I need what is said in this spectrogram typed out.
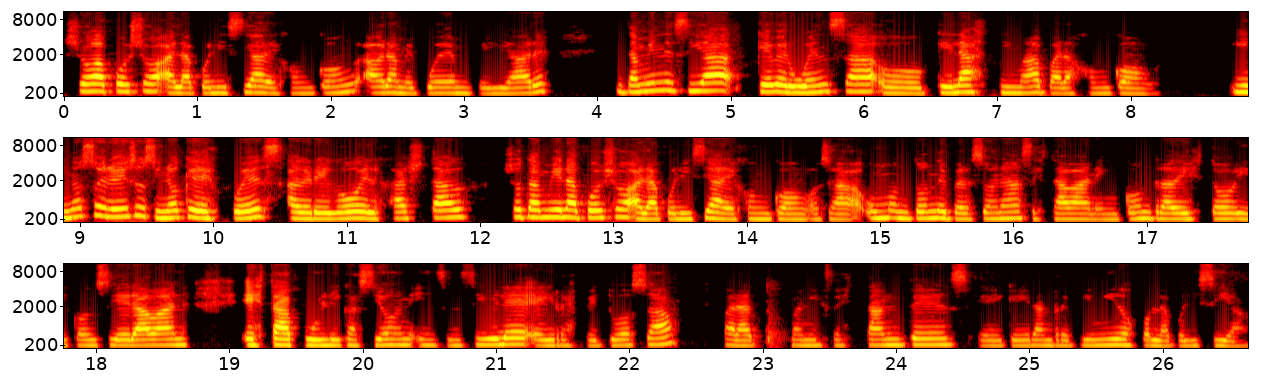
yo apoyo a la policía de Hong Kong, ahora me pueden pelear y también decía qué vergüenza o qué lástima para Hong Kong. Y no solo eso, sino que después agregó el hashtag yo también apoyo a la policía de Hong Kong. O sea, un montón de personas estaban en contra de esto y consideraban esta publicación insensible e irrespetuosa para manifestantes eh, que eran reprimidos por la policía.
